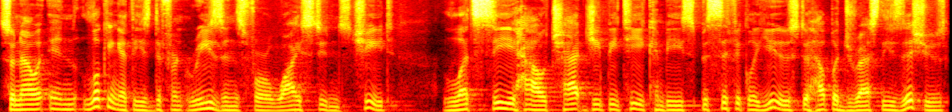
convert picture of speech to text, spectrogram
So now in looking at these different reasons for why students cheat, let's see how ChatGPT can be specifically used to help address these issues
